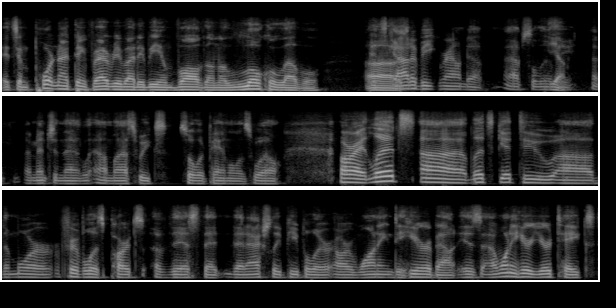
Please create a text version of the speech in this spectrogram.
it's important i think for everybody to be involved on a local level It's uh, got to be ground up. Absolutely. yeah. I, I mentioned that on last week's solar panel as well. All right, let's uh, let's get to uh, the more frivolous parts of this that that actually people are are wanting to hear about. Is I want to hear your takes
